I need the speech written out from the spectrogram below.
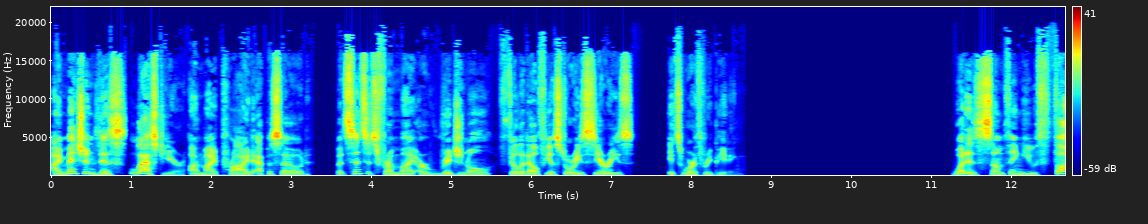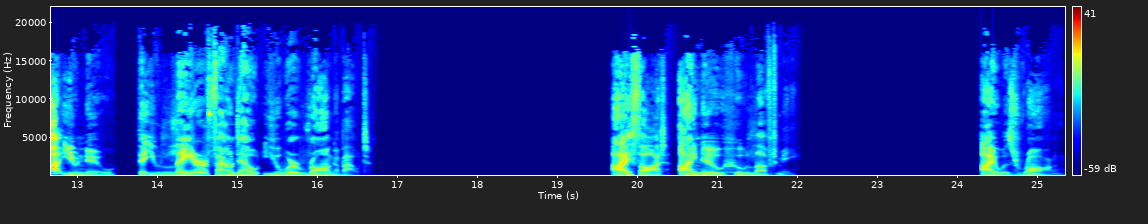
I mentioned this last year on my Pride episode, but since it's from my original Philadelphia Stories series, it's worth repeating. What is something you thought you knew that you later found out you were wrong about? I thought I knew who loved me. I was wrong.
